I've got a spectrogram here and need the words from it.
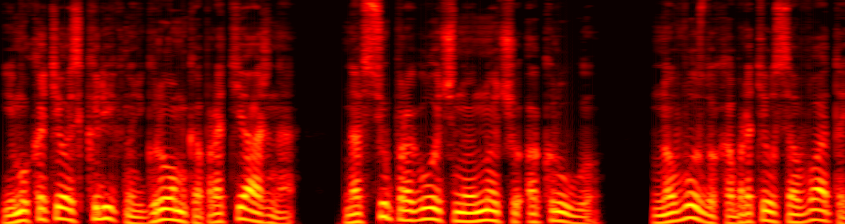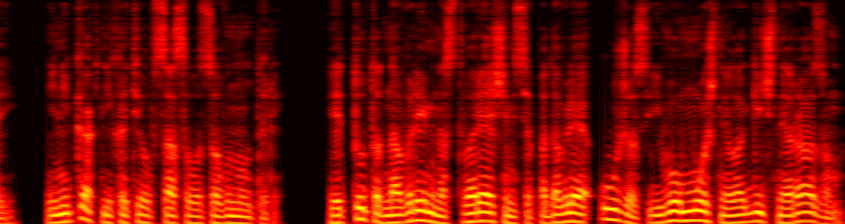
Ему хотелось крикнуть громко, протяжно, на всю проглоченную ночью округу. Но воздух обратился ватой и никак не хотел всасываться внутрь. И тут одновременно с творящимся, подавляя ужас, его мощный логичный разум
